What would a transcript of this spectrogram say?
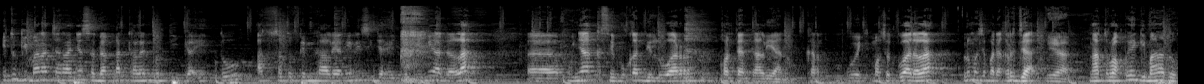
Itu gimana caranya sedangkan kalian bertiga itu atau satu tim kalian ini si Jahejek ini adalah eh, punya kesibukan di luar konten kalian. Ker- maksud gua adalah lu masih pada kerja. Iya. Ngatur waktunya gimana tuh?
